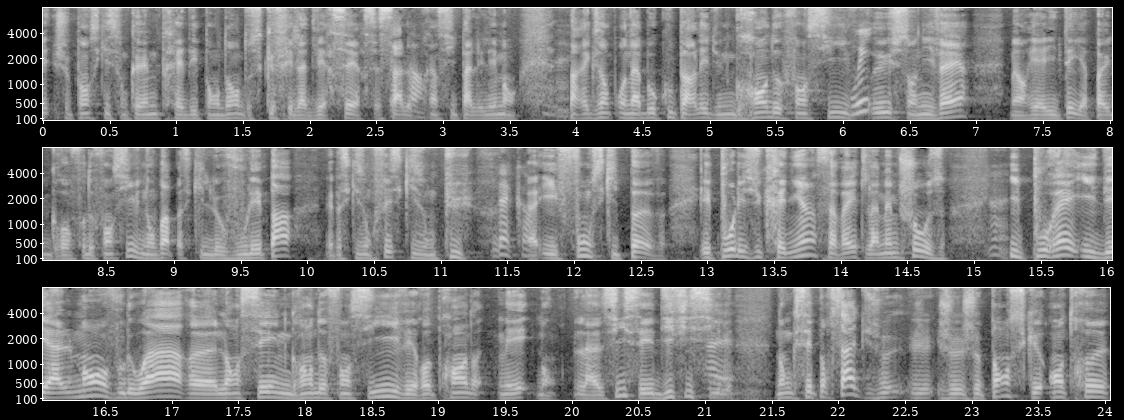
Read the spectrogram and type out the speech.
Mais je pense qu'ils sont quand même très dépendants de ce que fait l'adversaire. C'est ça le principal élément. Par exemple, on a beaucoup parlé d'une grande offensive russe en hiver, mais en réalité, il n'y a pas eu de grande offensive, non pas parce qu'ils ne le voulaient pas, mais parce qu'ils ont fait ce qu'ils ont pu. Euh, ils font ce qu'ils peuvent. Et pour les Ukrainiens, ça va être la même chose. Ils pourraient idéalement vouloir euh, lancer une grande offensive et reprendre, mais bon, là aussi, c'est difficile. Donc c'est pour ça que je, je, pense que entre eux,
